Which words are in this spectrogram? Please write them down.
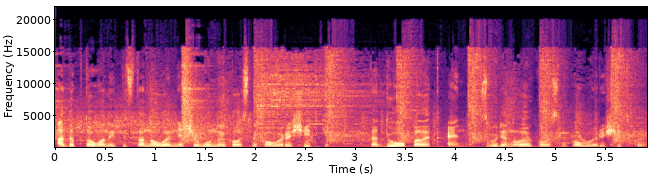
адаптований під встановлення човунної колесникової решітки, та Pellet N з водяною колесниковою решіткою.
